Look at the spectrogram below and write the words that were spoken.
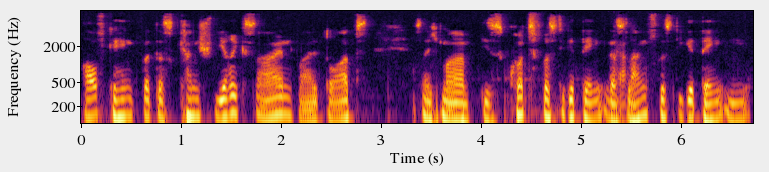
aufgehängt wird. Das kann schwierig sein, weil dort sag ich mal, dieses kurzfristige Denken, das ja. langfristige Denken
